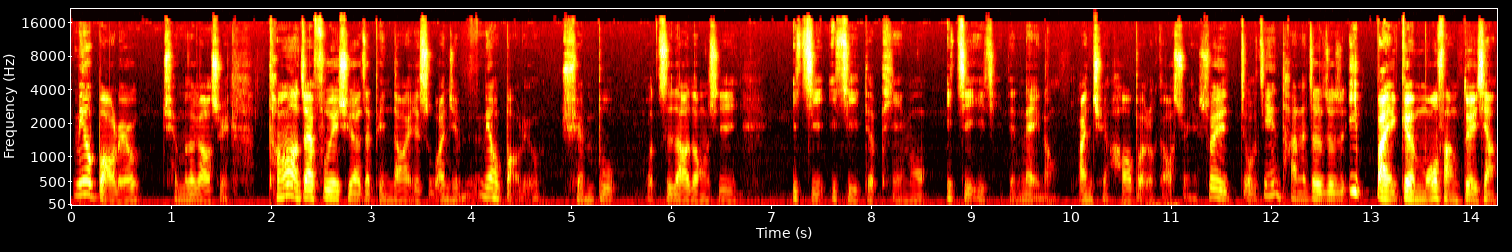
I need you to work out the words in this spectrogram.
没有保留，全部都告诉你。同样在副业学校这频道也是完全没有保留，全部我知道的东西。一集一集的题目，一集一集的内容，完全毫不告诉你。所以我今天谈的这个就是一百个模仿对象，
